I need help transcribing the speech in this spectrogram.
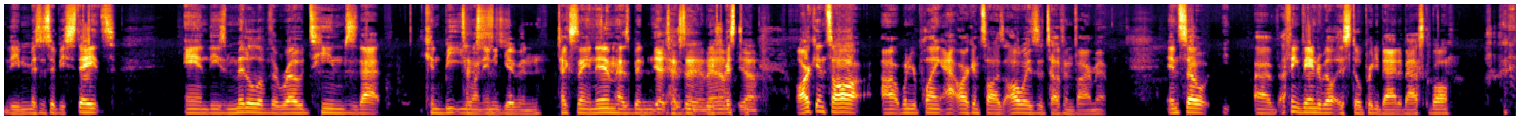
the Mississippi States and these middle of the road teams that can beat you on any given. Texas A&M has been yeah, Texas A&M. Yeah, Arkansas, uh, when you're playing at Arkansas, is always a tough environment. And so uh, I think Vanderbilt is still pretty bad at basketball,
